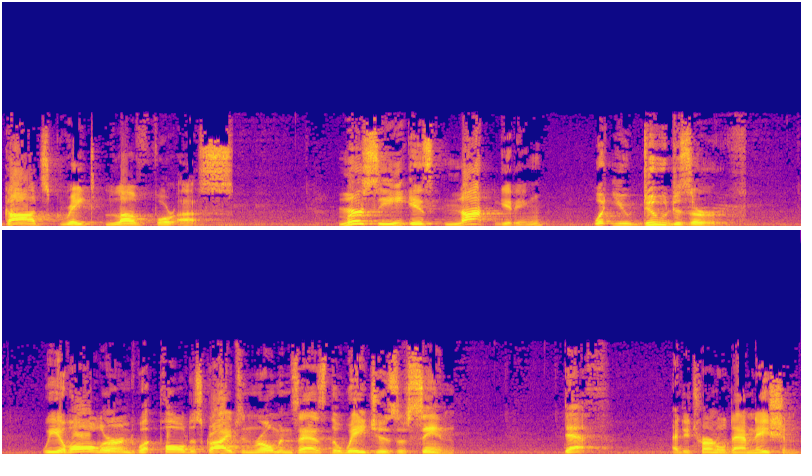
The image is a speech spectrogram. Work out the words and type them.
God's great love for us. Mercy is not getting what you do deserve. We have all learned what Paul describes in Romans as the wages of sin. Death and eternal damnation.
